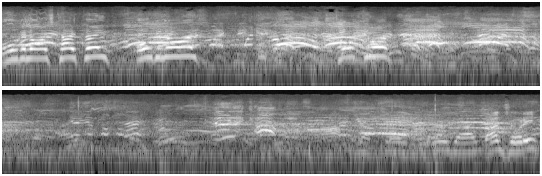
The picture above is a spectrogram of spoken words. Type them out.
Organise, KP. Organise. Talk to him. Done, Jordy. Get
